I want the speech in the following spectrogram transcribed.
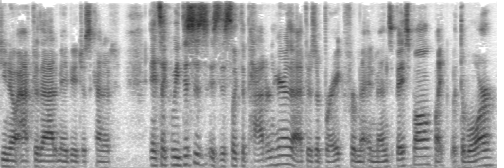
you know after that maybe it just kind of it's like we this is is this like the pattern here that if there's a break for in men's baseball like with the war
